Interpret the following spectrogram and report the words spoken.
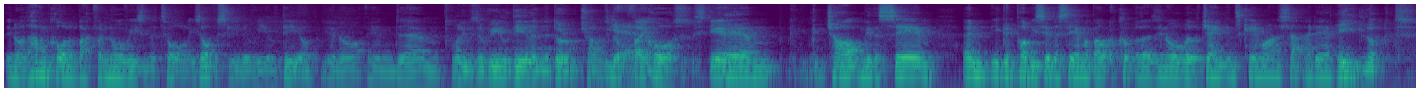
you know, they haven't called him back for no reason at all. He's obviously the real deal, you know. And um, Well, he was the real deal in the Durham Challenge Cup yeah, final. of course. Um, Charlton be the same, and you could probably say the same about a couple of you know. Will Jenkins came on a Saturday. he looked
